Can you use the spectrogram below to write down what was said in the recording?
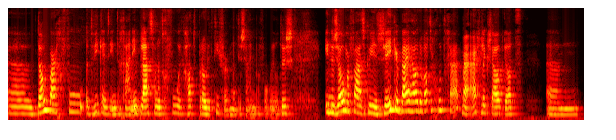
uh, dankbaar gevoel het weekend in te gaan. In plaats van het gevoel, ik had productiever moeten zijn bijvoorbeeld. Dus in de zomerfase kun je zeker bijhouden wat er goed gaat. Maar eigenlijk zou ik dat um,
